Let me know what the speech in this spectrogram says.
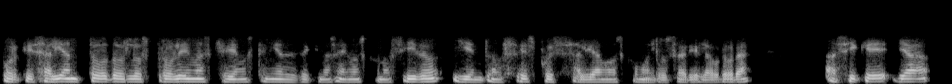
porque salían todos los problemas que habíamos tenido desde que nos habíamos conocido y entonces pues salíamos como el Rosario y la Aurora Así que ya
